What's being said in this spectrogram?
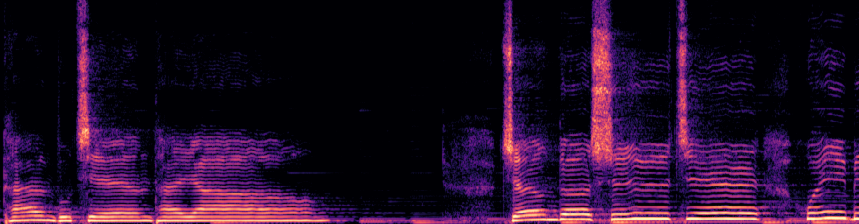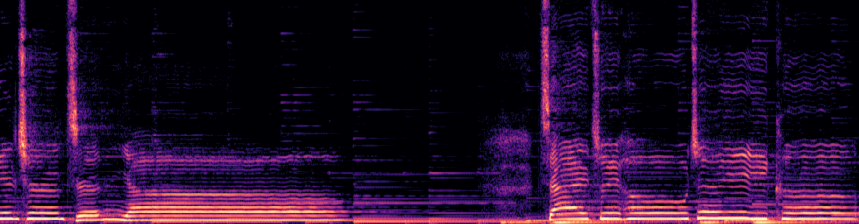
看不见太阳，整个世界。会变成怎样？在最后这一刻，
